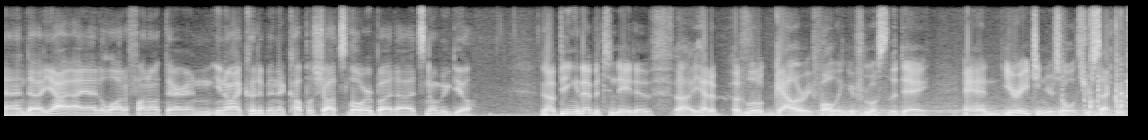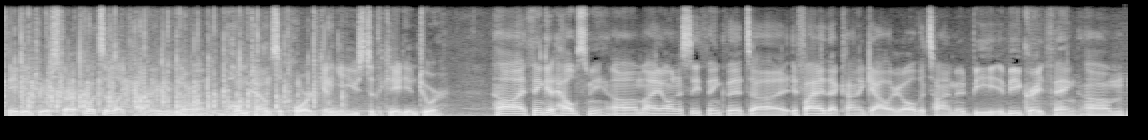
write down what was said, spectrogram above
And uh, yeah, I had a lot of fun out there, and you know I could have been a couple shots lower, but uh, it's no big deal. Now, being an Edmonton native, uh, you had a, a, little gallery following you for most of the day, and you're 18 years old. It's your second Canadian Tour start. What's it like having you know hometown support, getting you used to the Canadian Tour? Uh, I think it helps me. Um, I honestly think that uh, if I had that kind of gallery all the time, it'd be it'd be a great thing. Um,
